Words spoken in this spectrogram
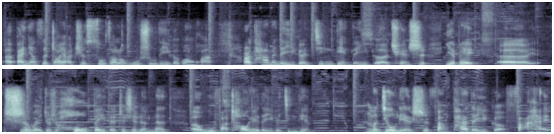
呃白娘子赵雅芝塑造了无数的一个光环，而他们的一个经典的一个诠释，也被呃视为就是后辈的这些人们。呃，无法超越的一个经典。那么，就连是反派的一个法海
